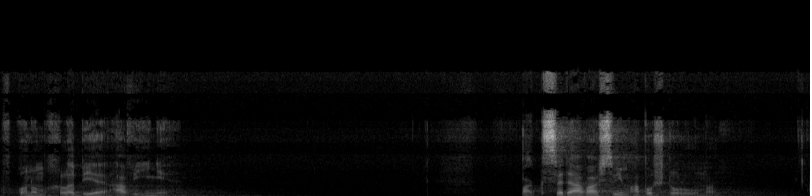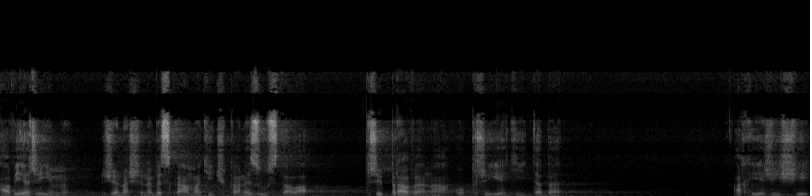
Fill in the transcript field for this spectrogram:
v onom chlebě a víně. Pak se dáváš svým apoštolům a věřím, že naše nebeská matička nezůstala připravena o přijetí tebe. Ach Ježíši,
